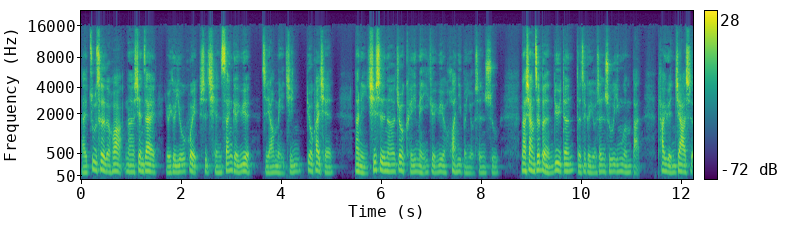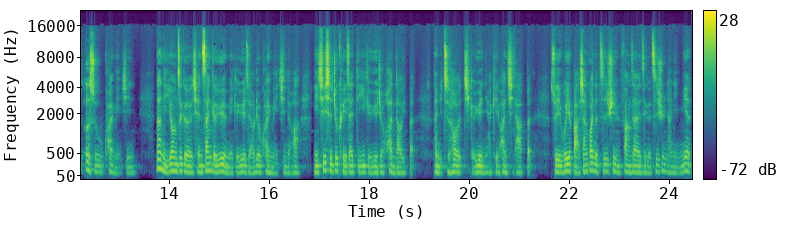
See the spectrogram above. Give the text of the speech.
来注册的话，那现在有一个优惠，是前三个月只要美金六块钱。那你其实呢，就可以每一个月换一本有声书。那像这本绿灯的这个有声书英文版，它原价是二十五块美金。那你用这个前三个月每个月只要六块美金的话，你其实就可以在第一个月就换到一本。那你之后几个月你还可以换其他本。所以我也把相关的资讯放在这个资讯栏里面，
